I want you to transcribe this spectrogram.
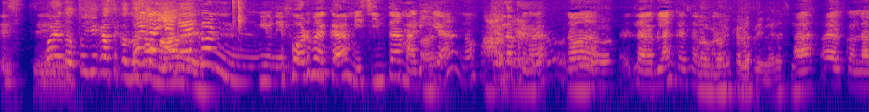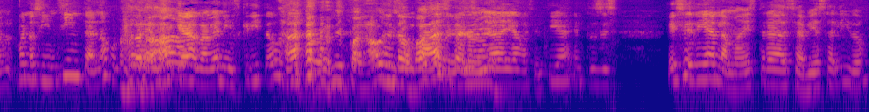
Este... Bueno, tú llegaste con Bueno, esa madre. llegué con mi uniforme acá, mi cinta amarilla, ¿no? Porque ah, es la primera. no. No, la blanca es la, La primera. blanca. La primera, sí. Ah, ah, con la, bueno, sin cinta, ¿no? Porque todavía ni siquiera me habían inscrito. Ni pagado ni No, zapatos. pero ya, ya me sentía. Entonces, ese día la maestra se había salido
